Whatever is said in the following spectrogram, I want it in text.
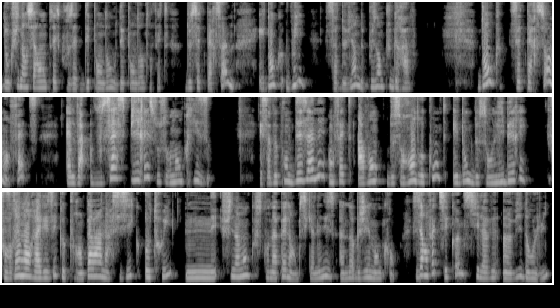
donc financièrement peut-être que vous êtes dépendant ou dépendante en fait de cette personne, et donc oui, ça devient de plus en plus grave. Donc cette personne en fait, elle va vous aspirer sous son emprise, et ça peut prendre des années en fait avant de s'en rendre compte et donc de s'en libérer. Il faut vraiment réaliser que pour un pervers narcissique, autrui n'est finalement que ce qu'on appelle en psychanalyse un objet manquant. C'est-à-dire en fait c'est comme s'il avait un vide en lui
